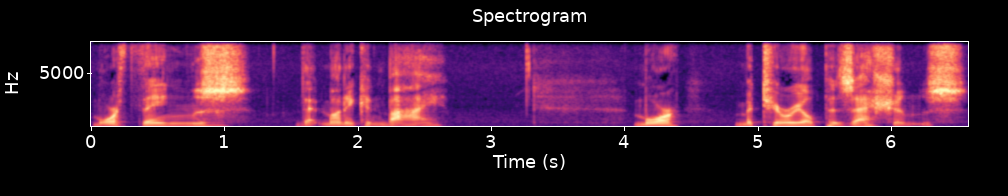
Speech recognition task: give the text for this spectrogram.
more things that money can buy, more material possessions,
